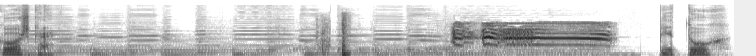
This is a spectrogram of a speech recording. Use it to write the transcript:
Кошка. Петух.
